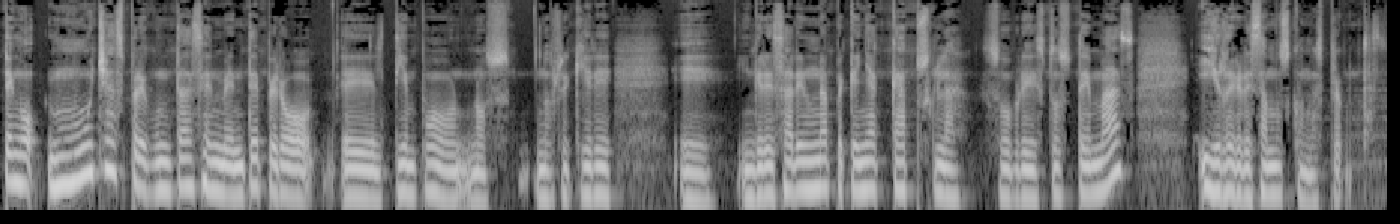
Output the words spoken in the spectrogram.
tengo muchas preguntas en mente, pero eh, el tiempo nos, nos requiere ingresar en una pequeña cápsula sobre estos temas y regresamos con más preguntas.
